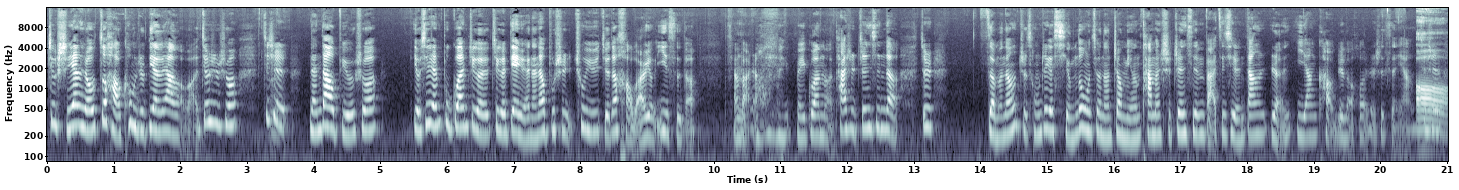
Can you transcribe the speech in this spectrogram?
就实验的时候做好控制变量了嘛，就是说，就是难道比如说，有些人不关这个这个电源，难道不是出于觉得好玩有意思的想法，然后没没关吗？他是真心的，就是怎么能只从这个行动就能证明他们是真心把机器人当人一样考虑了，或者是怎样？啊，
